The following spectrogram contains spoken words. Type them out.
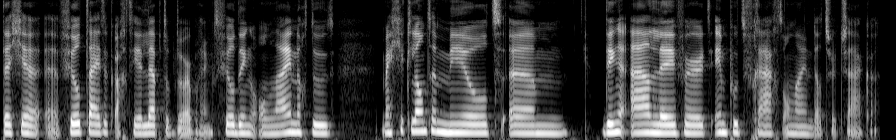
dat je uh, veel tijd ook achter je laptop doorbrengt. Veel dingen online nog doet, met je klanten mailt, um, dingen aanlevert, input vraagt online, dat soort zaken.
